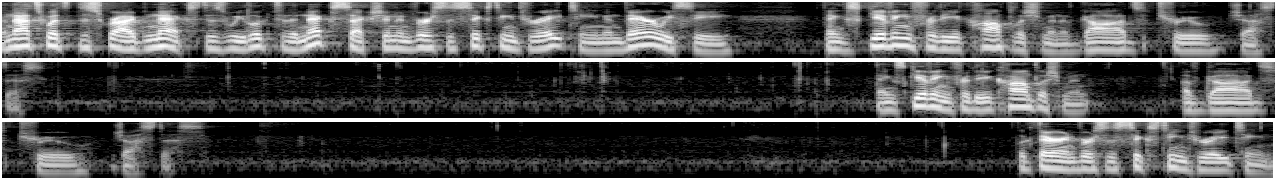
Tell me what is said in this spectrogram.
And that's what's described next as we look to the next section in verses 16 through 18. And there we see thanksgiving for the accomplishment of God's true justice. Thanksgiving for the accomplishment of God's true justice. Look there in verses 16 through 18.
